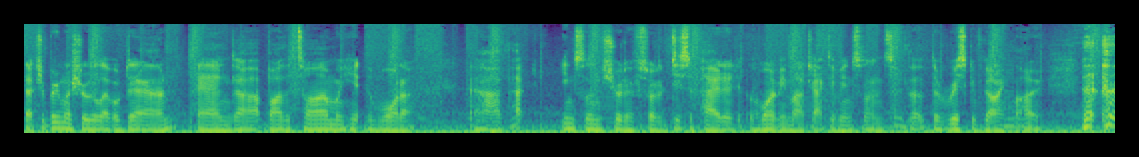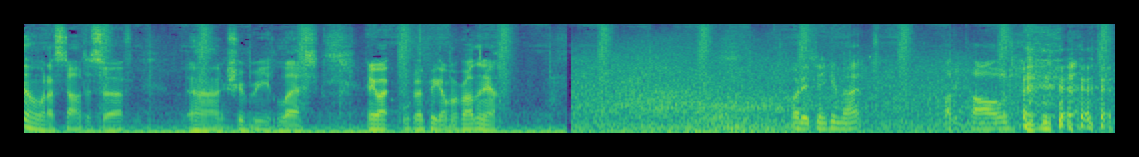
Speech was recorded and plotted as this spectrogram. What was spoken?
That should bring my sugar level down, and uh, by the time we hit the water, uh, that insulin should have sort of dissipated. There won't be much active insulin, so the, the risk of going low when I start to surf uh, should be less. Anyway, we'll go pick up my brother now. What are you thinking, mate? Bloody cold.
